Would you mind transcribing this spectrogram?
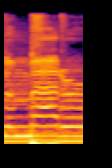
a matter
